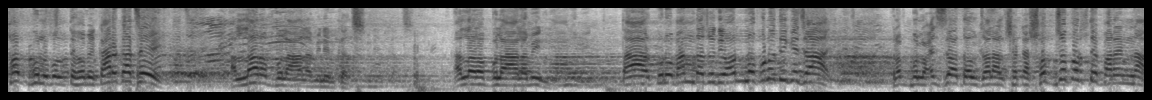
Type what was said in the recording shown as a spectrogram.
সবগুলো বলতে হবে কার কাছে? আল্লাহ রব্বুল আলমিনের কাছে। আল্লাহ রব্বুল আলমিন, তার কোনো বান্দা যদি অন্য কোনো দিকে যায় রব্বুল ইজ্জাত আল জালাল সেটা সহ্য করতে পারেন না,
